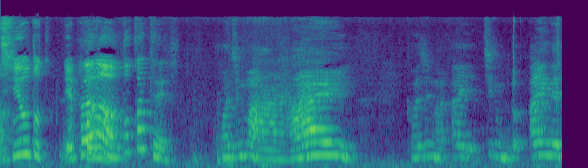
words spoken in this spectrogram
지효도 예뻐요. 다현아 똑같아. 거짓말. 아이. 거짓말. 아이 지금 너, 아니 근데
